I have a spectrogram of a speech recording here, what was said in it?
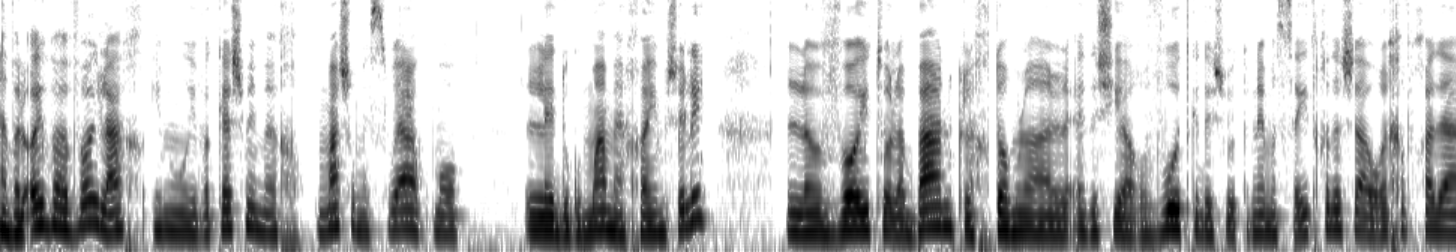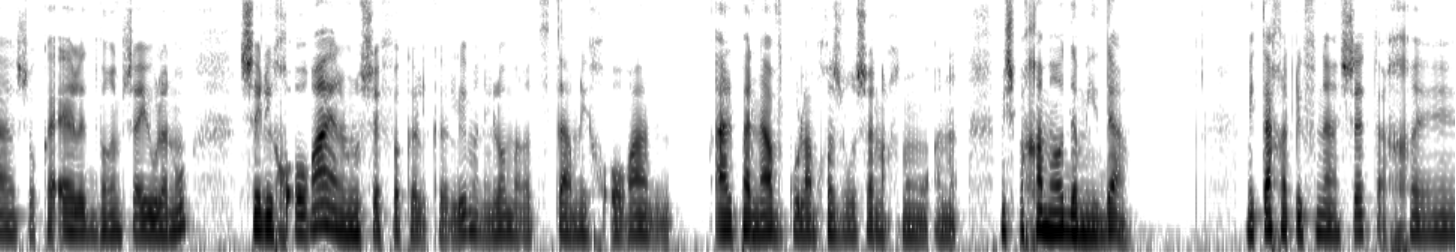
אבל אוי ואבוי לך אם הוא יבקש ממך משהו מסוים, כמו לדוגמה מהחיים שלי, לבוא איתו לבנק, לחתום לו על איזושהי ערבות כדי שהוא יקנה משאית חדשה או רכב חדש או כאלה דברים שהיו לנו, שלכאורה היה לנו שפע כלכלי, ואני לא אומרת סתם לכאורה, על פניו כולם חשבו שאנחנו משפחה מאוד עמידה, מתחת לפני השטח. אה,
